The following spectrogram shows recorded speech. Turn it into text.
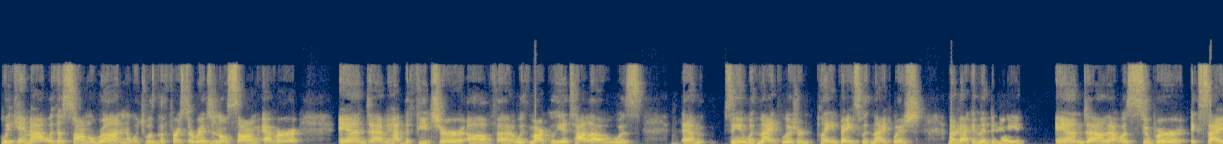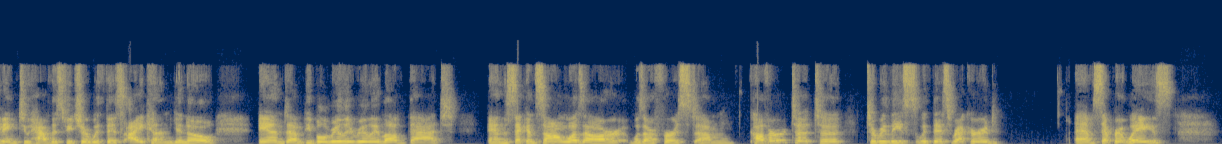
we came out with the song Run, which was the first original song ever, and um, had the feature of uh, with Marco Hietala, who was um, singing with Nightwish or playing bass with Nightwish uh, Right. back in the day. And uh, that was super exciting to have this feature with this icon, you know? And um, people really, really loved that and the second song was our was our first um, cover to to to release with this record um, separate ways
